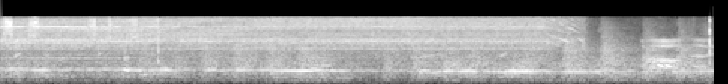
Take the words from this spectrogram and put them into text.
about six, six.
